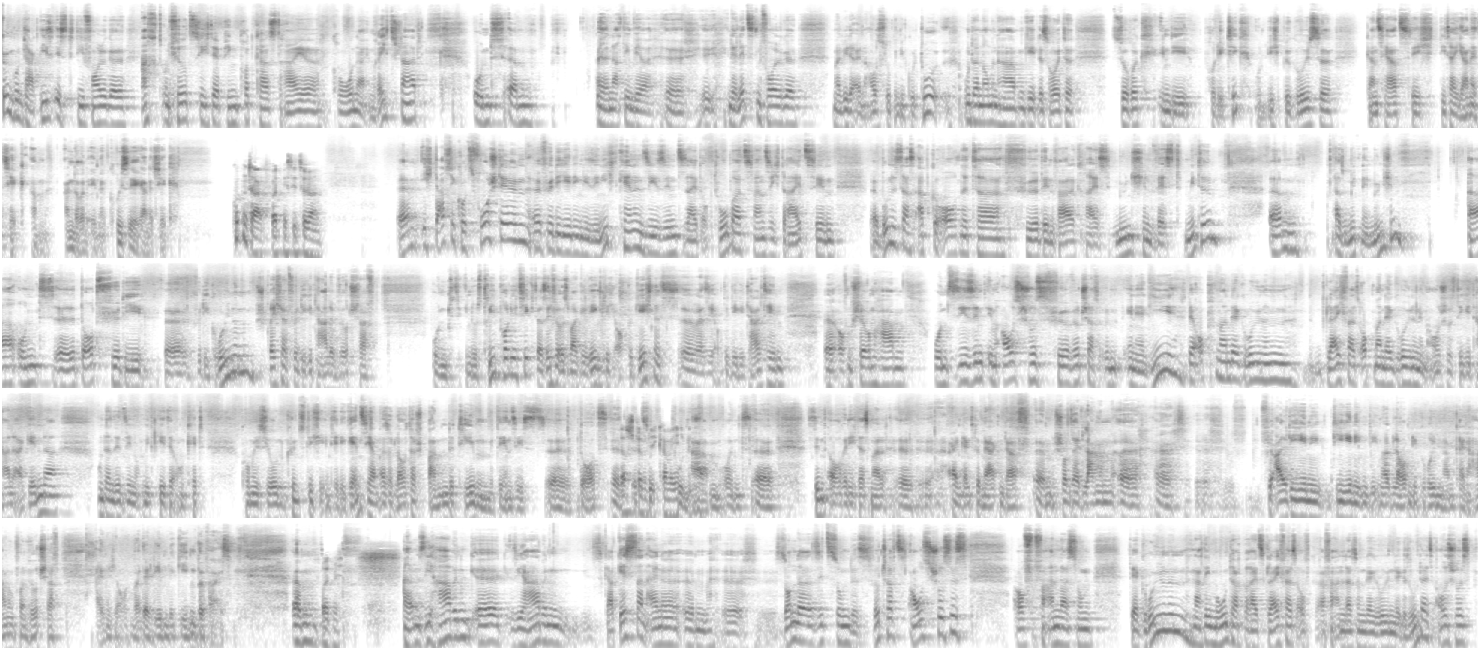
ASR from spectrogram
Schönen guten Tag. Dies ist die Folge 48 der Pink Podcast Reihe Corona im Rechtsstaat. Und ähm, äh, nachdem wir äh, in der letzten Folge mal wieder einen Ausflug in die Kultur unternommen haben, geht es heute zurück in die Politik. Und ich begrüße ganz herzlich Dieter Janecek am anderen Ende. Grüße, Herr Janecek. Guten Tag, freut mich, Sie zu hören. Ähm, ich darf Sie kurz vorstellen äh, für diejenigen, die Sie nicht kennen. Sie sind seit Oktober 2013 äh, Bundestagsabgeordneter für den Wahlkreis München-West-Mitte, ähm, also mitten in München. Äh, und dort für die, für die Grünen, Sprecher für digitale Wirtschaft und Industriepolitik. Da sind wir uns mal gelegentlich auch begegnet, weil Sie auch die Digitalthemen auf dem Schirm haben. Und Sie sind im Ausschuss für Wirtschaft und Energie der Obmann der Grünen, gleichfalls Obmann der Grünen im Ausschuss Digitale Agenda. Und dann sind Sie noch Mitglied der Enquete Kommission Künstliche Intelligenz. Sie haben also lauter spannende Themen, mit denen Sie es äh, dort äh, stimmt, zu tun haben und äh, sind auch, wenn ich das mal äh, eingangs bemerken darf, ähm, schon seit langem äh, äh, für all diejenigen, diejenigen, die immer glauben, die Grünen haben keine Ahnung von Wirtschaft, eigentlich auch immer der lebende Gegenbeweis. Ähm, Freut mich. Ähm, Sie haben, äh, Sie haben, es gab gestern eine ähm, äh, Sondersitzung des Wirtschaftsausschusses auf Veranlassung der Grünen, nachdem Montag bereits gleichfalls auf Veranlassung der Grünen der Gesundheitsausschuss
